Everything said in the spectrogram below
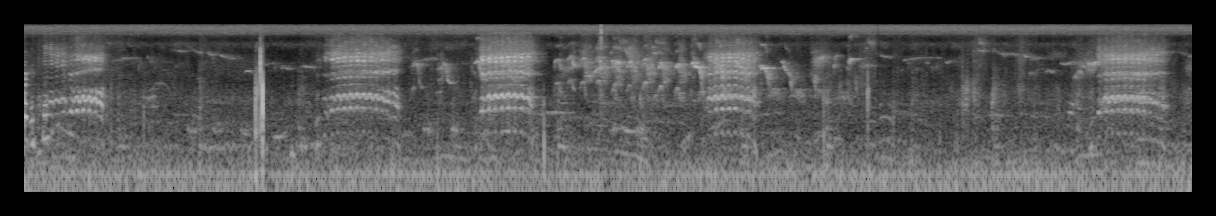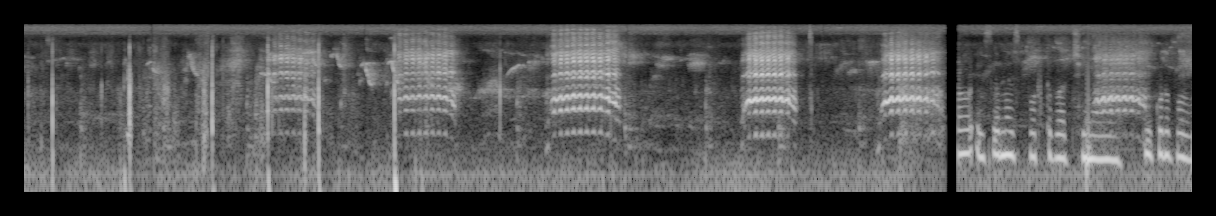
আছে না এস এম এস পড়তে পারছি না। কি করে পড়ব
